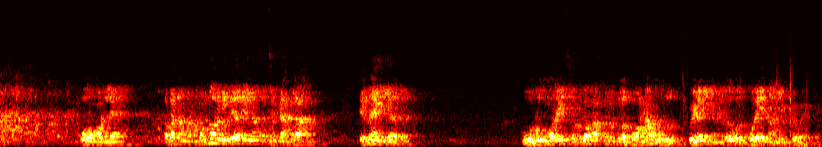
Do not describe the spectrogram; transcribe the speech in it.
போக முடியல. அப்ப நம்ம முன்னோர்கள் வேலையெல்லாம் வச்சிருக்காங்களா? என்ன ஐடியா ஒரு முறை சொர்க்கவாசலுக்குள்ள போனா ஒரு பிழை என்று ஒரு குறையை நான் நீக்க வேண்டும்.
